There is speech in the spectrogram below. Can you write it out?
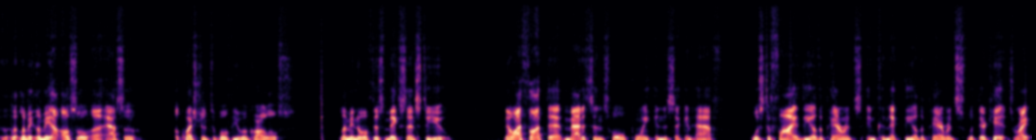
let, let me let me also uh, ask a, a question to both you and Carlos. Let me know if this makes sense to you. Now, I thought that Madison's whole point in the second half was to find the other parents and connect the other parents with their kids, right?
